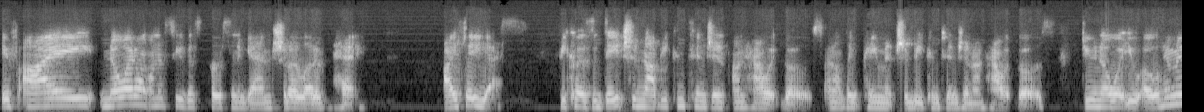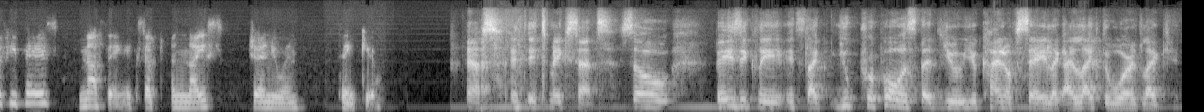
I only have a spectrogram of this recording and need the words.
if I know I don't want to see this person again, should I let him pay? I say yes, because the date should not be contingent on how it goes. I don't think payment should be contingent on how it goes. Do you know what you owe him if he pays? Nothing except a nice, genuine thank you. Yes, it, it makes sense. So basically, it's like you propose, but you you kind of say like I like the word like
